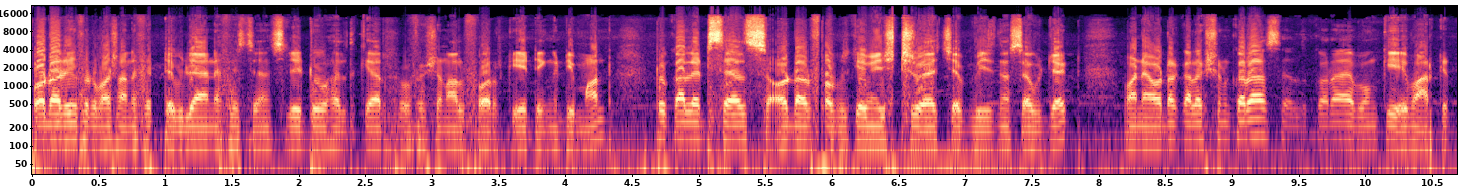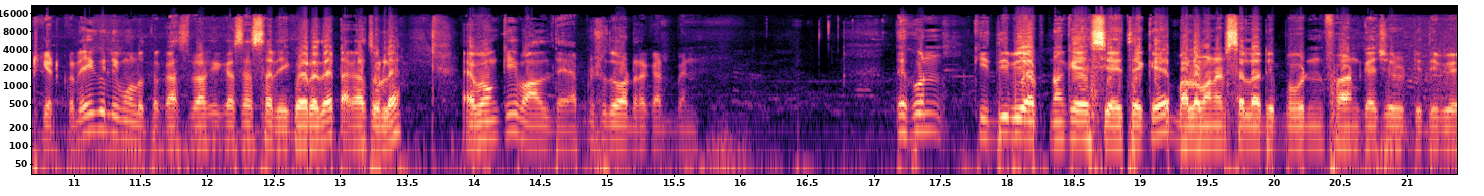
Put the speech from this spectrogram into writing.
product information effectively and efficiently to health care professional for creating demand to collect sales order from chemistry রয়েছে বিজনেস অবজেক্ট মানে অর্ডার কালেকশন করা সেল করা এবং কি মার্কেট ক্রিয়েট করা, এগুলি মূলত কাজ। বাকি কাজ সারি করে দেয়, টাকা তুলে এবং কি মাল দেয়। আপনি শুধু অর্ডার কাটবেন। দেখুন, কি দিবে আপনাকে এসিআই থেকে? ভালো মানের স্যালারি প্রভিডেন্ট ফান্ড ক্যাচুরিটি দিবে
